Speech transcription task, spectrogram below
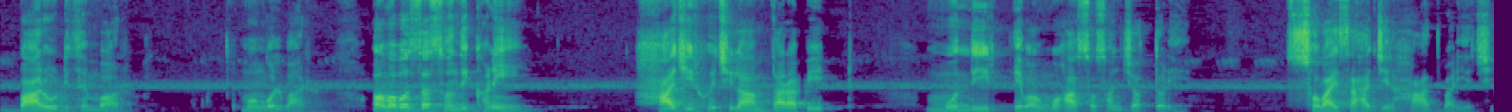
বারো ডিসেম্বর, মঙ্গলবার, অমাবস্যার সন্ধিক্ষণে হাজির হয়েছিলাম তারাপীঠ মন্দির এবং মহাশ্মশান চত্বরে। সবাই সাহায্যের হাত বাড়িয়েছে।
